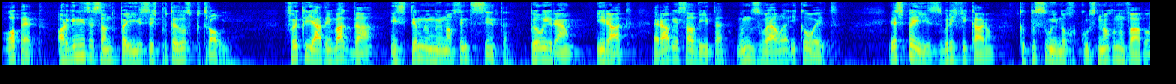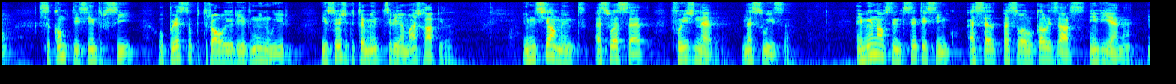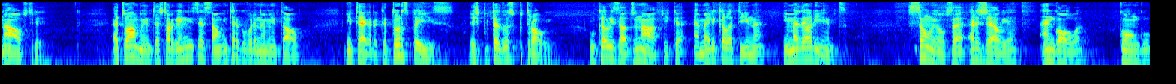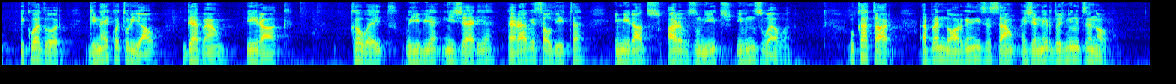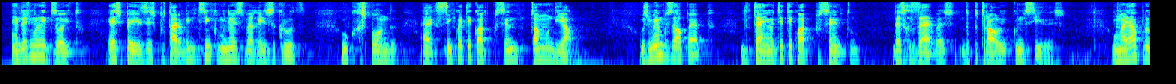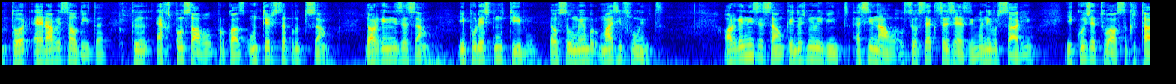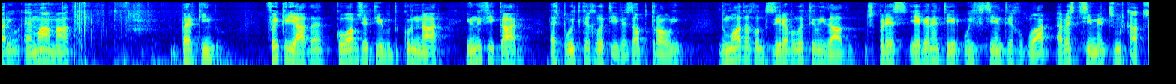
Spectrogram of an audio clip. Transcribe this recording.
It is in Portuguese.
OPEP, Organização de Países Exportadores de Petróleo, foi criada em Bagdá em setembro de 1960 pelo Irão, Iraque, Arábia Saudita, Venezuela e Kuwait. Esses países verificaram que, possuindo o recurso não renovável, se competissem entre si, o preço do petróleo iria diminuir e o seu esgotamento seria mais rápido. Inicialmente, a sua sede foi em Genebra, na Suíça. Em 1965, a sede passou a localizar-se em Viena, na Áustria. Atualmente, esta organização intergovernamental integra 14 países exportadores de petróleo, localizados na África, América Latina e Médio Oriente. São eles a Argélia, Angola, Congo, Equador, Guiné Equatorial, Gabão, Iraque, Kuwait, Líbia, Nigéria, Arábia Saudita, Emirados Árabes Unidos e Venezuela. O Qatar abandonou a organização em janeiro de 2019. Em 2018, este país exportaram 25 milhões de barris de crudo, o que corresponde a 54% do total mundial. Os membros da OPEP detêm 84% das reservas de petróleo conhecidas. O maior produtor é a Arábia Saudita, que é responsável por quase um terço da produção da organização e, por este motivo, é o seu membro mais influente. A organização, que em 2020 assinala o seu 60 aniversário e cujo atual secretário é Mohamed Barkindo, foi criada com o objetivo de coordenar e unificar as políticas relativas ao petróleo, de modo a reduzir a volatilidade dos preços e a garantir o eficiente e regular abastecimento dos mercados.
